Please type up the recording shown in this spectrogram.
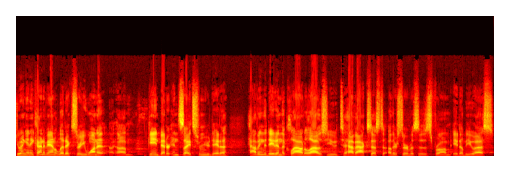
doing any kind of analytics or you want to um, gain better insights from your data, having the data in the cloud allows you to have access to other services from AWS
